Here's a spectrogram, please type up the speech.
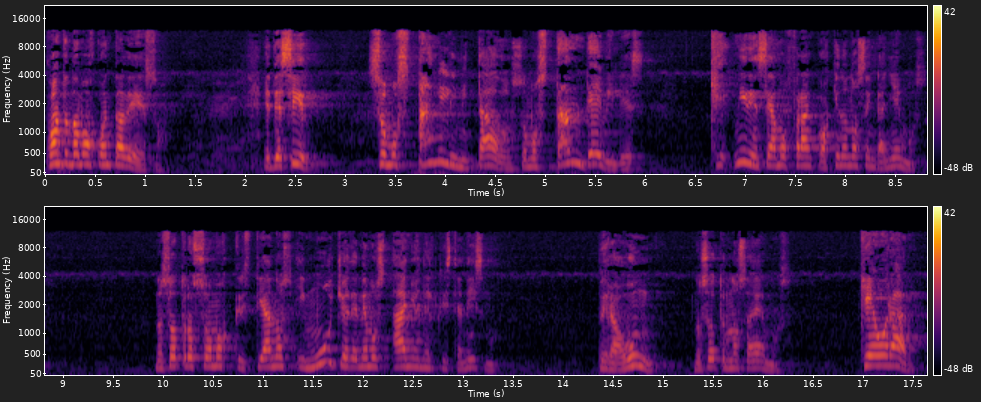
¿Cuánto nos damos cuenta de eso? Es decir, somos tan limitados, somos tan débiles, que miren, seamos francos, aquí no nos engañemos. nosotros somos cristianos y muchos tenemos años en el cristianismo, pero aún nosotros no sabemos qué orar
